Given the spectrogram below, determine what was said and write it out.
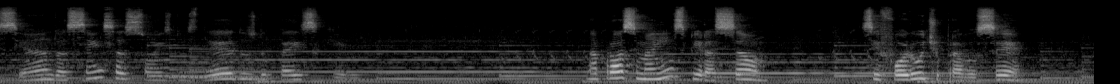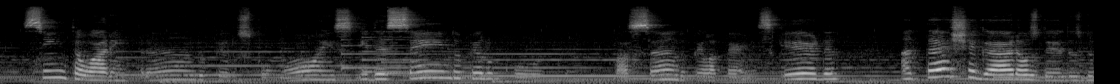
vivenciando as sensações dos dedos do pé esquerdo. Na próxima inspiração, se for útil para você, sinta o ar entrando pelos pulmões e descendo pelo corpo, passando pela perna esquerda até chegar aos dedos do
